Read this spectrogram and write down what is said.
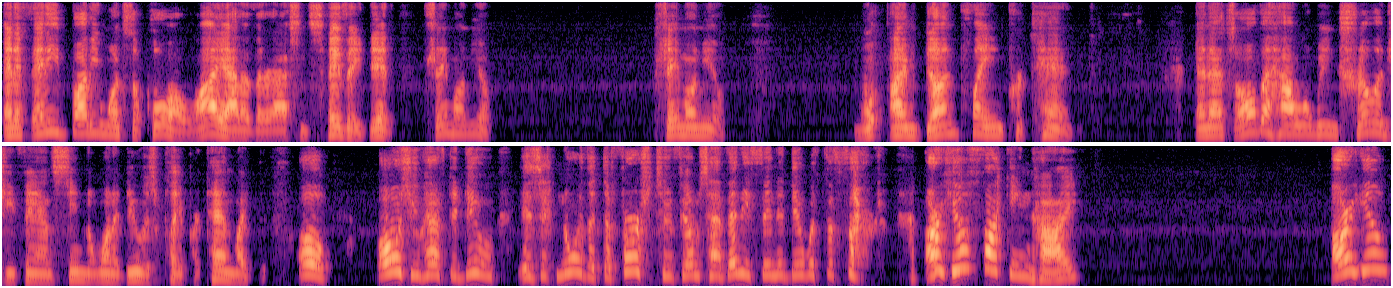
And if anybody wants to pull a lie out of their ass and say they did, shame on you. Shame on you. I'm done playing pretend. And that's all the Halloween trilogy fans seem to want to do is play pretend like, oh, all you have to do is ignore that the first two films have anything to do with the third. Are you fucking high? Are you?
